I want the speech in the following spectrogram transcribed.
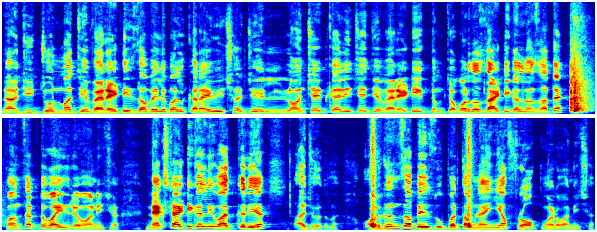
ને અજીત ઝોનમાં જે વેરાયટીઝ અવેલેબલ કરાવી છે, જે લોન્ચેડ કરી છે, જે વેરાયટી એકદમ જબરદસ્ત આર્ટિકલના સાથે કોન્સેપ્ટ વાઇઝ રહેવાની છે. નેક્સ્ટ આર્ટિકલની વાત કરીએ. આ જો તમે ઓર્ગન્ઝા બેઝ ઉપર તમને અહીંયા ફ્રોક મળવાની છે.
